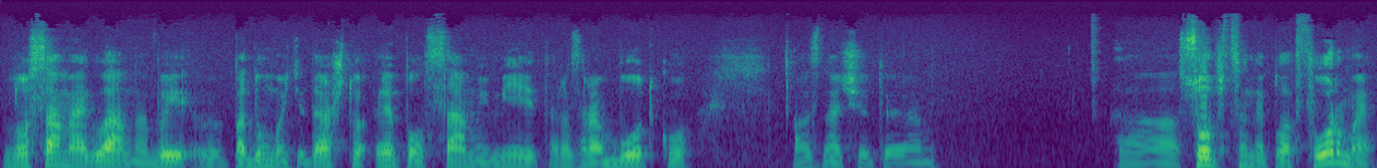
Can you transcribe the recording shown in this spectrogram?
Но самое главное, вы э, подумайте, да, что Apple сам имеет разработку, а, значит, э, э, собственной платформы,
